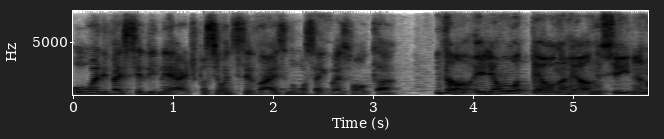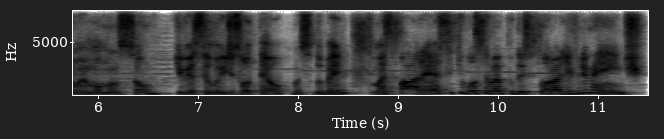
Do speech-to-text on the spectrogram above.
ou ele vai ser linear, tipo assim, onde você vai você não consegue mais voltar? Então, ele é um hotel, na real, nesse aí, né? Não é uma mansão. Devia ser Luigi's Hotel, mas tudo bem. Mas parece que você vai poder explorar livremente.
